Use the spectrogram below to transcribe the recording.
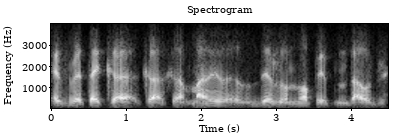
es gribēju teikt, ka, ka, ka man ir diezgan nopietni daudzi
